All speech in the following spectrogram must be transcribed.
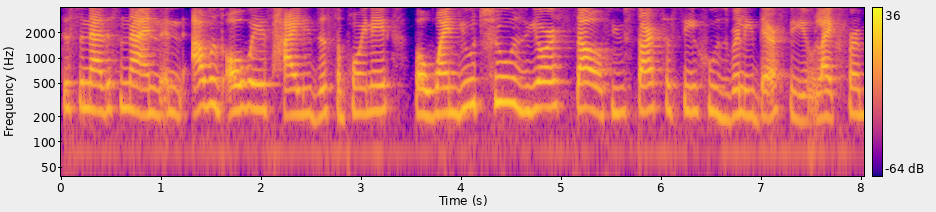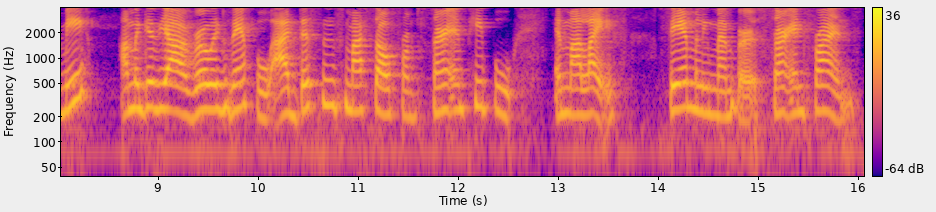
this and that, this and that. And, and I was always highly disappointed. But when you choose yourself, you start to see who's really there for you. Like for me, I'm to give y'all a real example. I distanced myself from certain people in my life, family members, certain friends.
